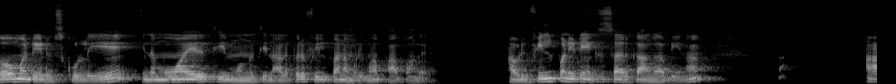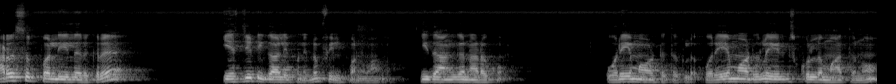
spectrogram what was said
கவர்மெண்ட் எய்டட் ஸ்கூல்லையே இந்த மூவாயிரத்தி முந்நூற்றி நாலு பேர் ஃபில் பண்ண முடியுமா பார்ப்பாங்க. அப்படி ஃபில் பண்ணிவிட்டு எக்ஸஸாக இருக்காங்க அப்படின்னா அரசு பள்ளியில் இருக்கிற எஸ்ஜிடி காலி பண்ணிட்டும் ஃபில் பண்ணுவாங்க. இது அங்கே நடக்கும். ஒரே மாவட்டத்துக்குள்ளே ஒரே மாவட்டத்தில் எய்டட் ஸ்கூலில் மாற்றணும்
